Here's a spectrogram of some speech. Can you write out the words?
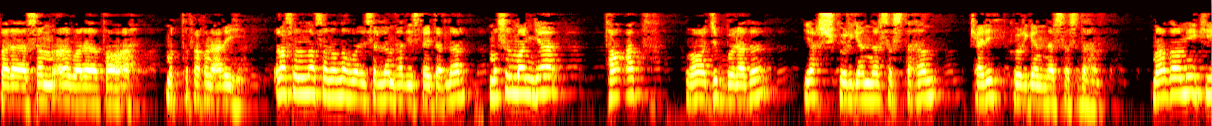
فلا سمع ولا طاعة متفق عليه rasululloh sollallohu alayhi vasallam hadisda aytadilar musulmonga toat vojib bo'ladi yaxshi ko'rgan narsasida ham karih ko'rgan narsasida ham. Madomiki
